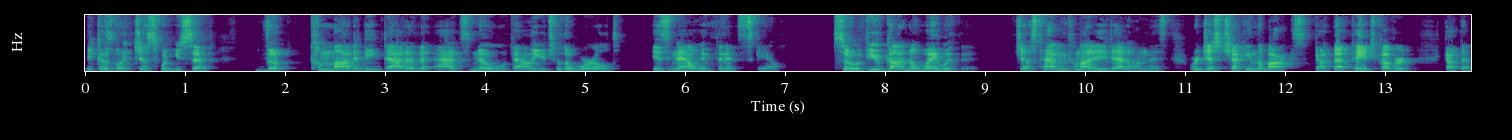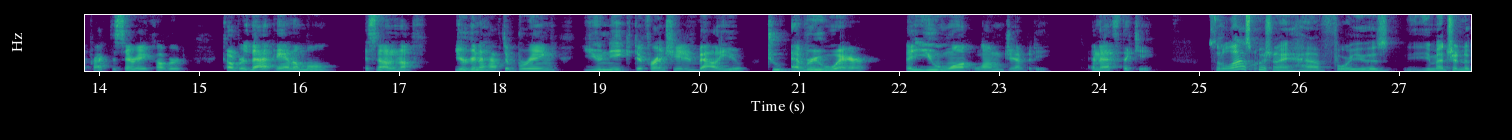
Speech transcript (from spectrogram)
Because like just what you said, the commodity data that adds no value to the world is now infinite scale. So if you've gotten away with it, just having commodity data on this or just checking the box. Got that page covered, got that practice area covered, covered that animal. It's not enough. You're going to have to bring unique differentiated value to everywhere that you want longevity. And that's the key. So the last question I have for you is you mentioned a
